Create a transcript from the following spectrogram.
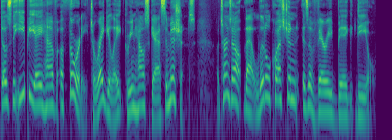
Does the EPA have authority to regulate greenhouse gas emissions? It turns out that little question is a very big deal.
